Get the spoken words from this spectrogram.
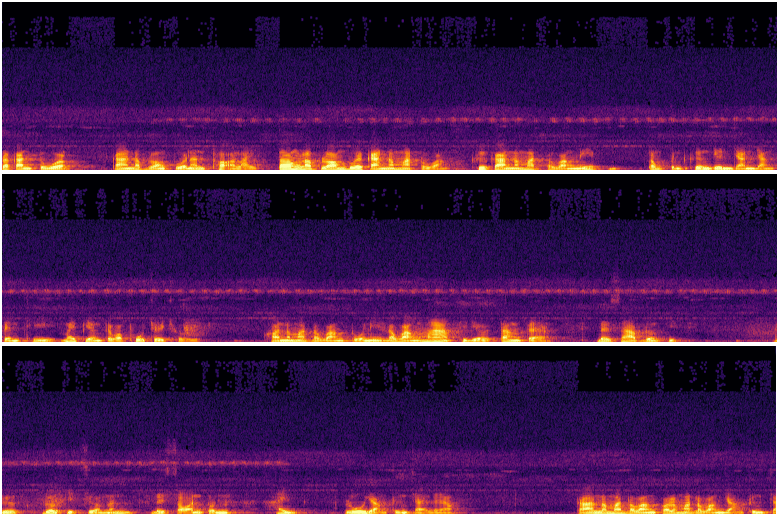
ประกันตัวการรับรองตัวนั้นเพราะอะไร ต้องรับรองด้วยการระมัดระวัง คือการระมัดระวังนี้ต้องเป็นเครื่องยืนยันอย่างเต็มที่ ไม่เพียงแต่ว่าพูดเฉยๆการระมัดระวังตัวนี้ระวังมากทีเดียวตั้งแต่ได้ทราบเรื่องจิตหรือเรื่องจิตเสื่อมนั้นได้สอนตนให้รู้อย่างถึงใจแล้ว การระมัดระวังก็ระมัดระวังอย่างถึงใจ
